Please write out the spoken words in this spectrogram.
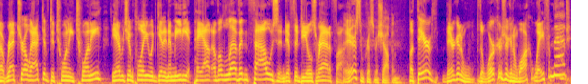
uh, retroactive to 2020. The average employee would get an immediate payout of 11000 if the deal's ratified. There's some Christmas shopping. But they're they're going to the workers are going to walk away from that?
